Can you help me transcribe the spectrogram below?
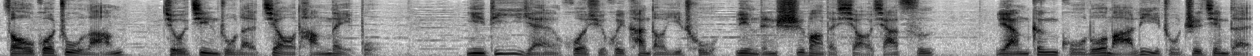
走过柱廊，就进入了教堂内部。你第一眼或许会看到一处令人失望的小瑕疵：两根古罗马立柱之间的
